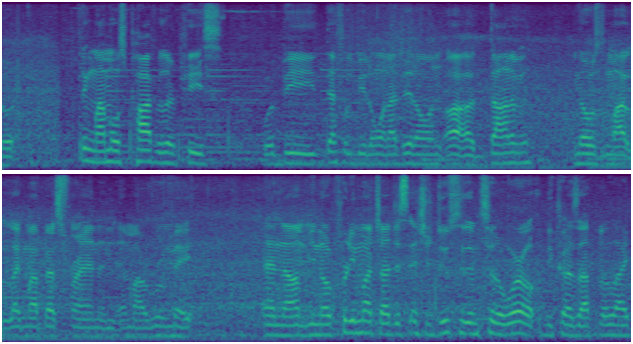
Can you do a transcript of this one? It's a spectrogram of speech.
do it. I think my most popular piece would be definitely be the one I did on uh, Donovan. You know, it was my like my best friend and, and my roommate. And um, you know, pretty much I just introduced him to the world because I feel like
